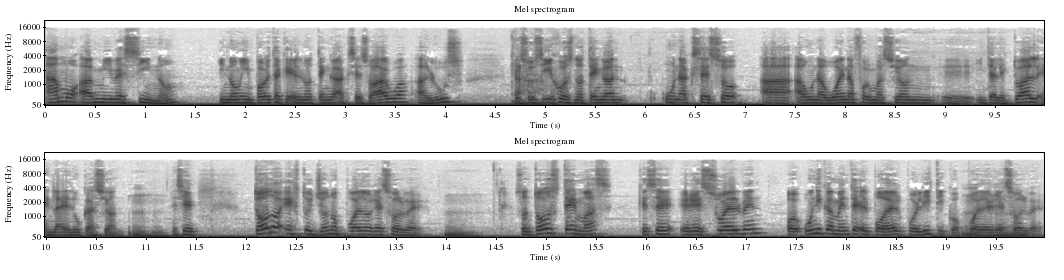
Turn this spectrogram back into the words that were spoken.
amo a mi vecino y no me importa que él no tenga acceso a agua, a luz, que sus hijos no tengan un acceso a, a una buena formación eh, intelectual en la educación. Ujú. Es decir, todo esto yo no puedo resolver. Mm. Son todos temas que se resuelven o únicamente el poder político puede resolver.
